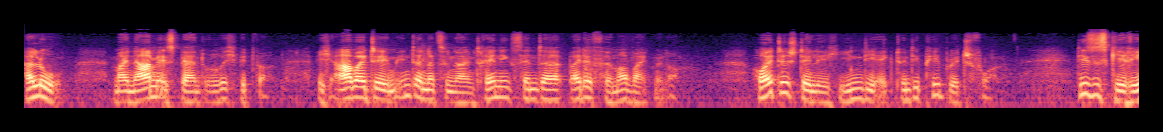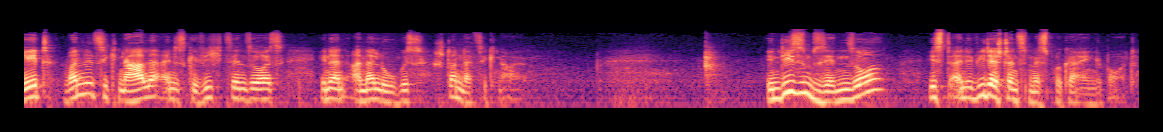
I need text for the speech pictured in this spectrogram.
Hallo, mein Name ist Bernd Ulrich Wittwer. Ich arbeite im Internationalen Trainingscenter bei der Firma Weidmüller. Heute stelle ich Ihnen die EC20P Bridge vor. Dieses Gerät wandelt Signale eines Gewichtssensors in ein analoges Standardsignal. In diesem Sensor ist eine Widerstandsmessbrücke eingebaut.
